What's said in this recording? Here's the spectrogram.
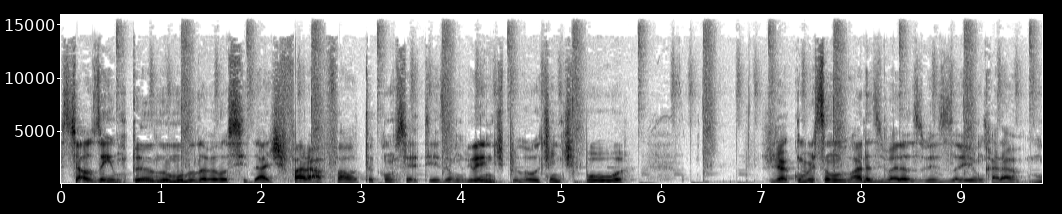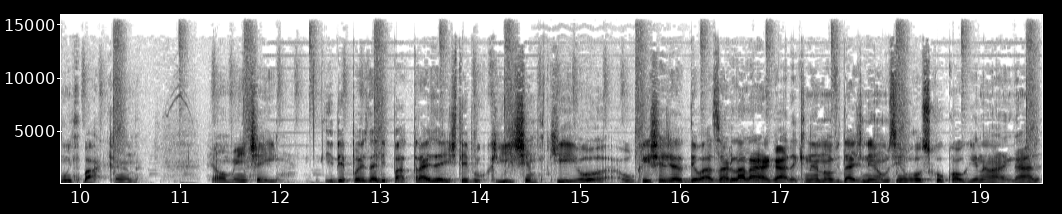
se ausentando no mundo da velocidade. Fará falta, com certeza. É um grande piloto, gente boa. Já conversamos várias e várias vezes aí. Um cara muito bacana. Realmente aí e depois dali para trás a gente teve o Christian, que o, o Christian já deu azar lá na largada, que não é novidade nenhuma, se enroscou com alguém na largada.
